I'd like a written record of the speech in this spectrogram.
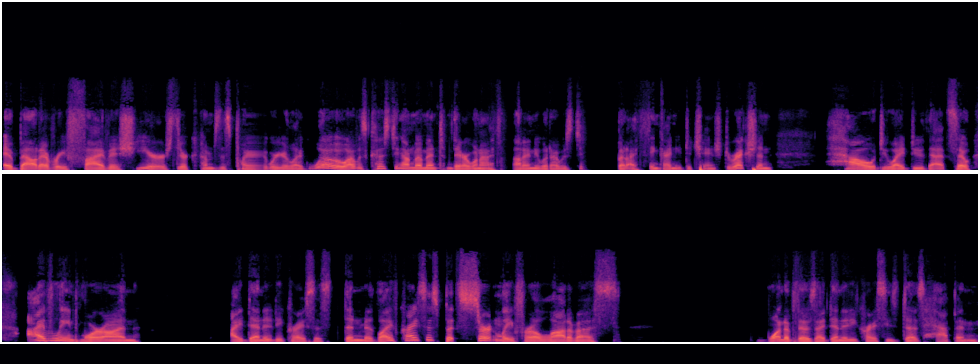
about every five ish years, there comes this point where you're like, whoa, I was coasting on momentum there when I thought I knew what I was doing, but I think I need to change direction. How do I do that? So I've leaned more on identity crisis than midlife crisis, but certainly for a lot of us, one of those identity crises does happen,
